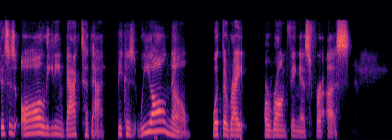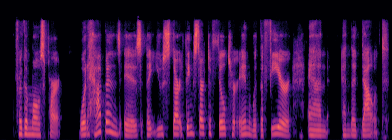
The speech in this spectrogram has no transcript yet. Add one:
this is all leading back to that because we all know what the right or wrong thing is for us for the most part. What happens is that you start things start to filter in with the fear and and the doubt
